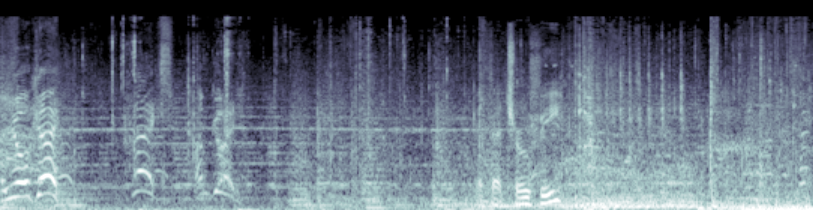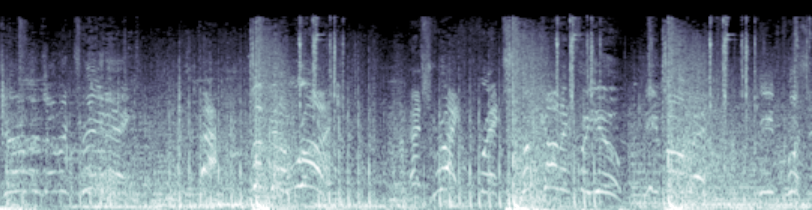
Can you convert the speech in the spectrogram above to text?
Are you okay? Thanks. I'm good. Got that trophy. The Germans are retreating! Ha! Look at them run! That's right, Fritz. We're coming for you. Keep moving! Keep pushing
